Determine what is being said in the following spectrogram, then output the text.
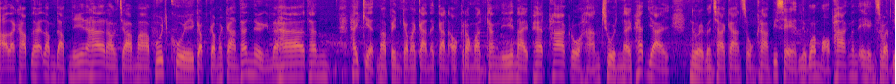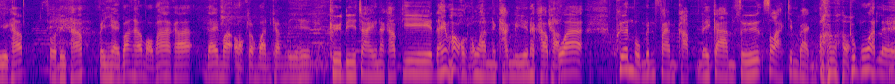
เอาละครับ และลำดับนี้นะฮะเราจะมาพูดคุยกับกรรมการท่านหนึ่งนะฮะท่านให้เกียรติมาเป็นกรรมการในการออกรางวัลครั้งนี้นายแพทย์ภาคโรหารชุนนายแพทย์ใหญ่หน่วยบัญชาการสงครามพิเศษ หรือว่าหมอภาคนั่นเอง สวัสดีครับ สวัสดีครับ เป็นไงบ้างครับหมอภาคครับได้มาออกรางวัลครั้งนี้ คือดีใจนะครับที่ได้มาออกรางวัลในครั้งนี้นะครับครับเพราะว่าเพื่อนผมเป็นแฟนคลับในการซื้อสลากกินแบ่งทุกงวดเลย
